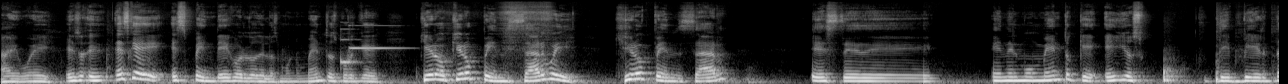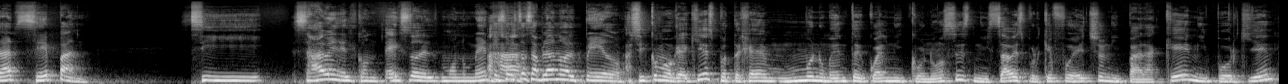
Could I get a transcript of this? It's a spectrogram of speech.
Ay, güey. Eso, es, es que es pendejo lo de los monumentos porque quiero, quiero pensar, güey. Quiero pensar, este, de, en el momento que ellos de verdad sepan si saben el contexto del monumento. Ajá. Solo estás hablando al pedo. Así como que quieres proteger un monumento el cual ni conoces, ni sabes por qué fue hecho, ni para qué, ni por quién.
